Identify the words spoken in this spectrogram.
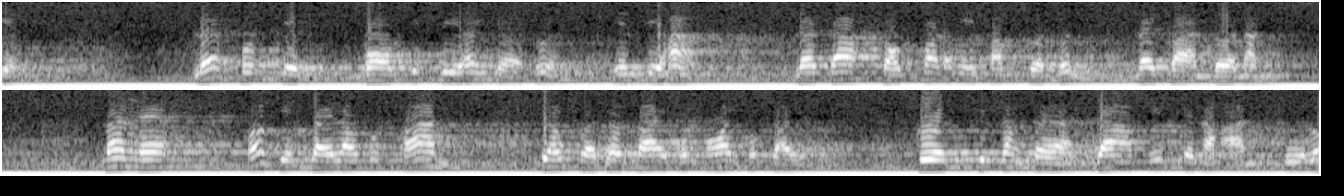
จิตและฝึกจิตบอกจิตที่ให้แก่ขึ้นอินที่ห้าและจะตบบารมีธรรมเกิดขึ้นในการเดินนั้น นั่นแหละเพราะจิตใจเราทุกท่านเจ้าเกิดเจ้าตายคนน้อยคนใจเกินคิดตั้งแต่ยาพิษเป็นอาหารคือโล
